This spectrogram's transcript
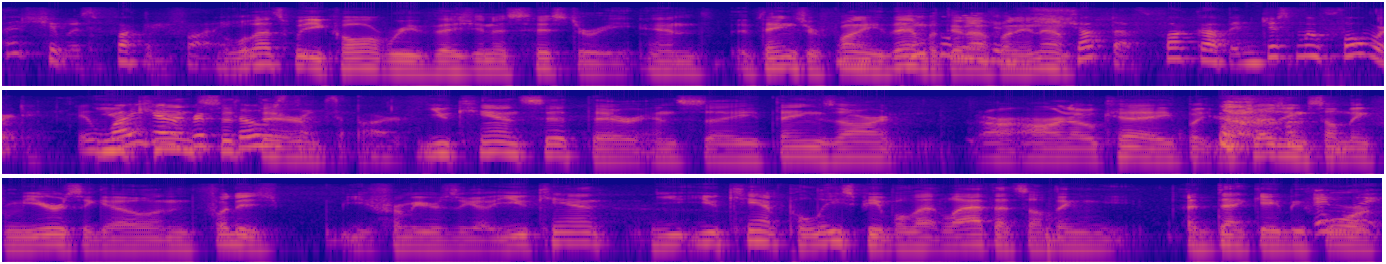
that shit was fucking funny. Well, that's what you call revisionist history, and things are funny then, but they're not funny now. Shut the fuck up and just move forward. You Why you gotta can't rip sit those there- things apart? You can sit there and say things aren't aren't okay, but you're judging something from years ago and footage from years ago. You can't you, you can't police people that laugh at something a decade before. And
